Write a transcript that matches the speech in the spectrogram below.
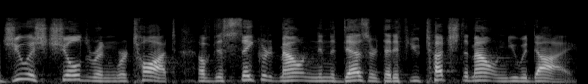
Jewish children were taught of this sacred mountain in the desert that if you touched the mountain, you would die.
